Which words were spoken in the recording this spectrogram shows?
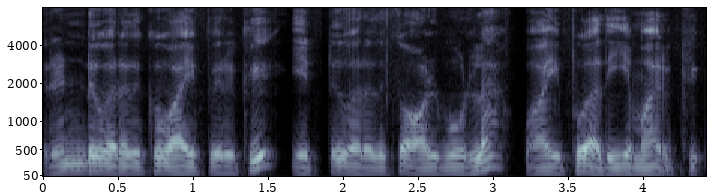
ரெண்டு வரதுக்கு வாய்ப்பு இருக்குது எட்டு வரதுக்கு ஆல் போர்டில் வாய்ப்பு அதிகமாக இருக்குது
